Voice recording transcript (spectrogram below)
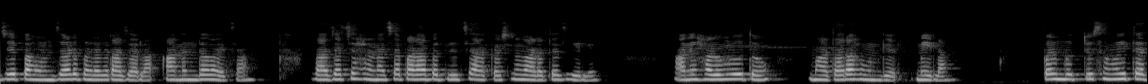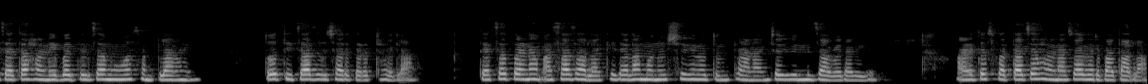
जे पाहून जडभरत राजाला आनंद व्हायचा. राजाच्या हरणाच्या बाळाबद्दलचे आकर्षण वाढतच गेले आणि हळूहळू तो म्हातारा होऊन गे मेला. पण मृत्यूसमयी त्याचा त्या हरणीबद्दलचा मोह संपला नाही. तो तिचाच विचार करत राहिला. त्याचा परिणाम असा झाला की त्याला मनुष्य जीवनातून प्राण्यांच्या योनीत जावे लागले आणि तो स्वतःच्या हरणाच्या गर्भात आला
